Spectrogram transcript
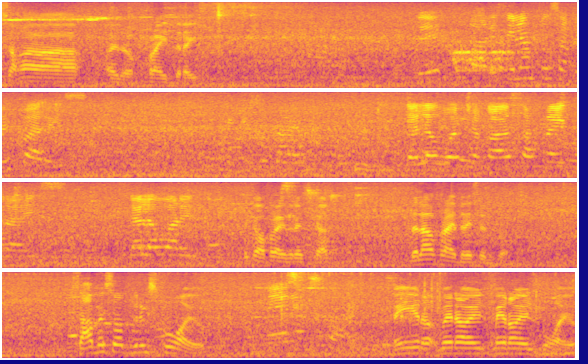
Saka, ano, fried rice. Hindi, Paris ilang to sa beef Paris. Dalawa, tsaka sa fried rice. Dalawa rin to. Ikaw, fried rice ka? Dalawang fried rice din po. Sa amin, soft drinks po kayo. Meron to. May, ro- may, royal, may royal po kayo.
